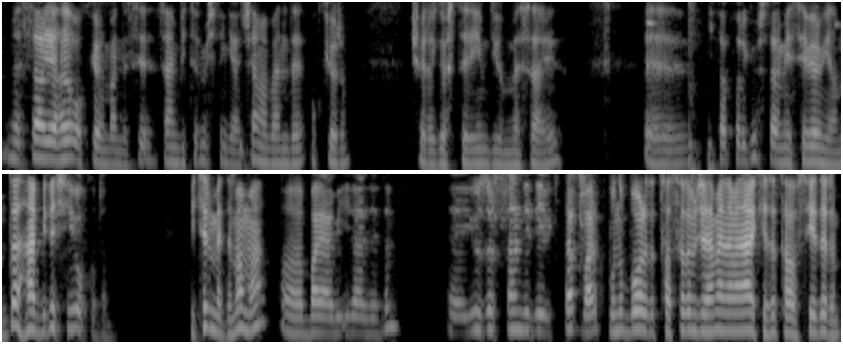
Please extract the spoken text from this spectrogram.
Mesai'yi okuyorum ben de. Sen bitirmiştin gerçi ama ben de okuyorum. Şöyle göstereyim diyorum Mesai. Ee, kitapları göstermeyi seviyorum yanımda. Ha bir de şeyi okudum. Bitirmedim ama e, bayağı bir ilerledim. E, User Friendly diye bir kitap var. Bunu bu arada tasarımcı hemen hemen herkese tavsiye ederim.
